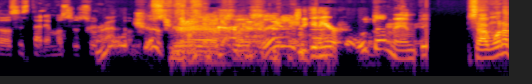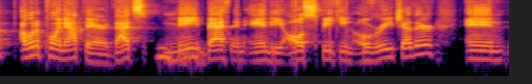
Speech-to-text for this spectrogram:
todos estaremos susurrando. You can hear so I want to I want to point out there that's me, mm-hmm. Beth, and Andy all speaking over each other. And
